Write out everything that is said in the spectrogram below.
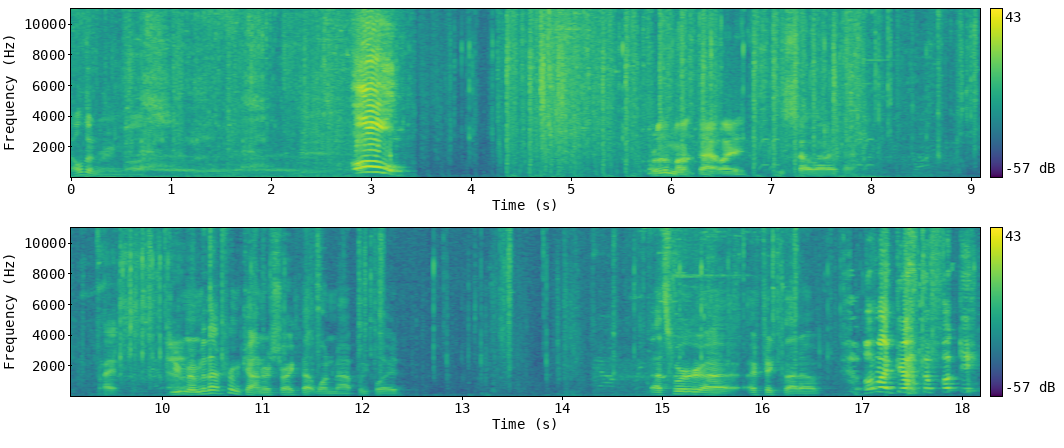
Elden Ring boss. Oh! Throw them out that way. You saw that right there. Right. Do you remember that from Counter Strike? That one map we played. That's where uh, I picked that up. Oh my god, the fucking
